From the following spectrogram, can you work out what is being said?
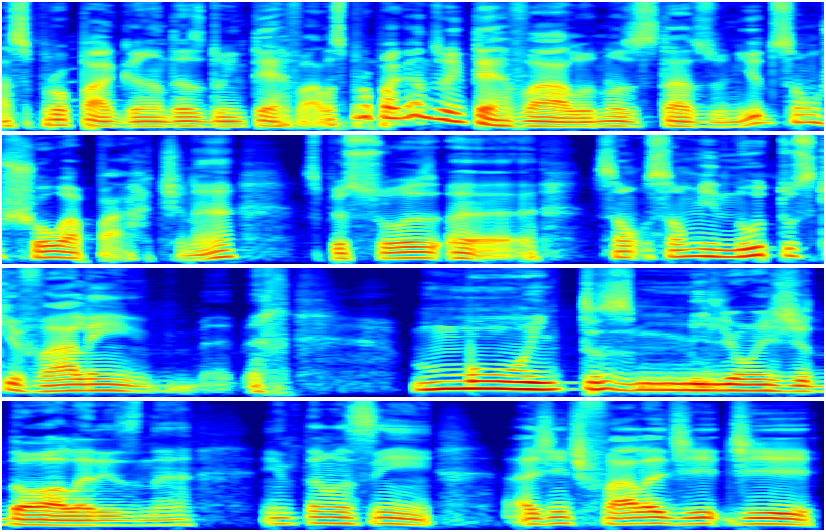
as propagandas do intervalo. As propagandas do intervalo nos Estados Unidos são um show à parte, né? As pessoas. Uh, são, são minutos que valem muitos milhões de dólares, né? Então, assim, a gente fala de, de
